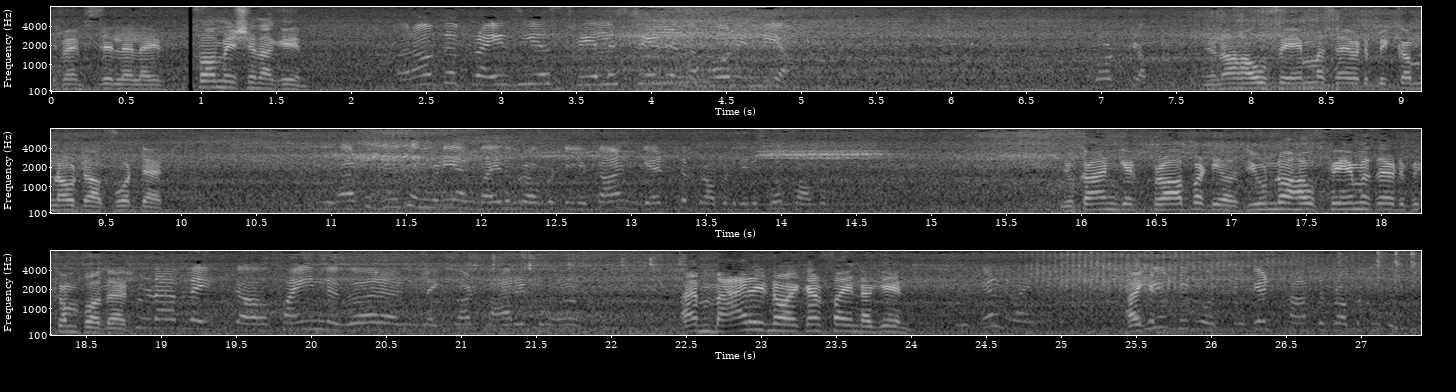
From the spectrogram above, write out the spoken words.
If I'm still alive. Information again. One of the priciest real estate in the whole India. Boat club. You know how famous I have to become now to afford that. You have to give somebody and buy the property. You can't get the property. There is no property. You can't get property or You know how famous I have to become for that. You should have like uh, find a girl and like got married to her. I'm married now. I can't find again. You can find. I can. You divorce. You get half the property too.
